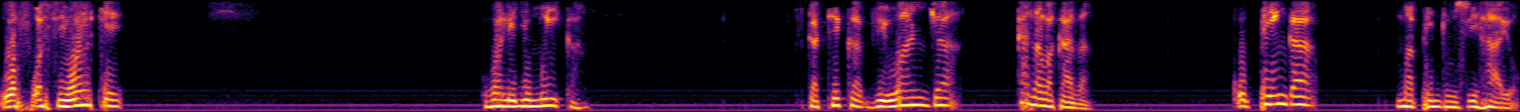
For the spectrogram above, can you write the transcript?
wafuasi wake walijumuika katika viwanja kadha wa kadha kupinga mapinduzi hayo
